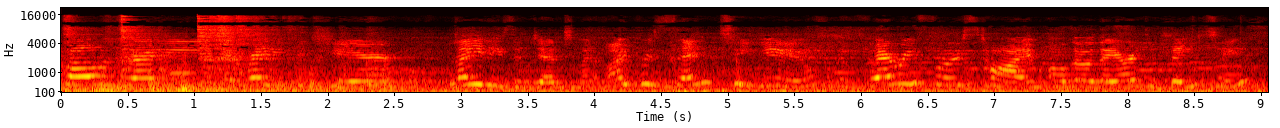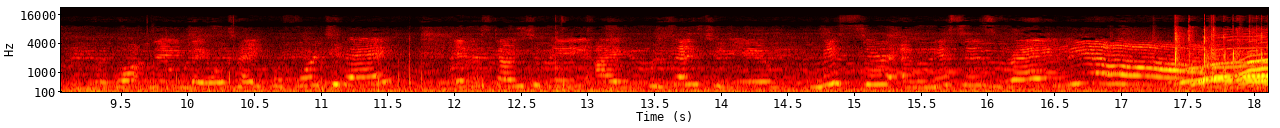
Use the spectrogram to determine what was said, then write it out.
phones ready, get ready to cheer. Ladies and gentlemen, I present to you for the very first time, although they are debating what name they will take, but for today, it is going to be, I present to you Mr. and Mrs. Ray Beautiful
